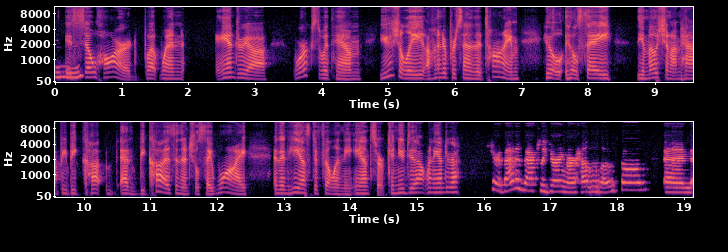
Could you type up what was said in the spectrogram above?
mhm. is so hard. But when Andrea works with him, usually 100% of the time, he'll he'll say the emotion I'm happy because and because and then she'll say why and then he has to fill in the answer. Can you do that one, Andrea? Sure, that is actually during our hello song, and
